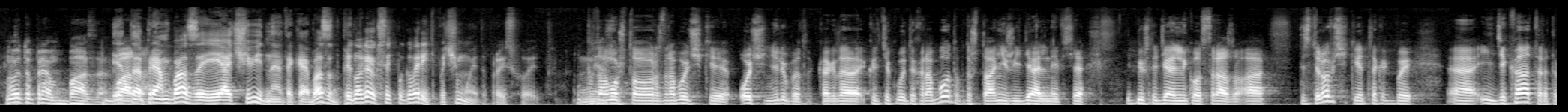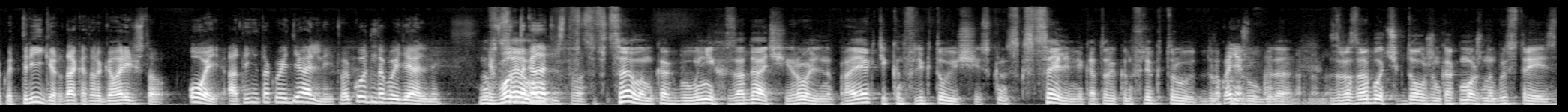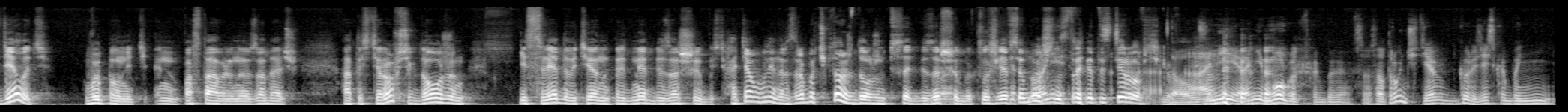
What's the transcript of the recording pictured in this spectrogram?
Ну, это прям база. База. Это прям база и очевидная такая база. Предлагаю, кстати, поговорить, почему это происходит. Потому что разработчики очень не любят, когда критикуют их работу, потому что они же идеальные все и пишут идеальный код сразу. А тестировщики это как бы э, индикатор, такой триггер, да, который говорит, что ой, а ты не такой идеальный, твой код не такой идеальный. Но и в вот целом, доказательства. В, в целом, как бы у них задачи и роли на проекте конфликтующие с, с целями, которые конфликтуют друг Ну, конечно, у друга. да, Да, да, да, да. Разработчик должен как можно быстрее сделать, выполнить поставленную задачу, а тестировщик должен исследовать ее на предмет безошибности. Хотя, блин, разработчик тоже должен писать без ошибок. Слушай, я все но больше они- на стороне тестировщиков. Должен. Они, они могут как бы со- сотрудничать. Я говорю, здесь как бы не-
